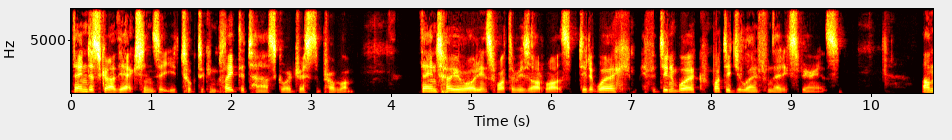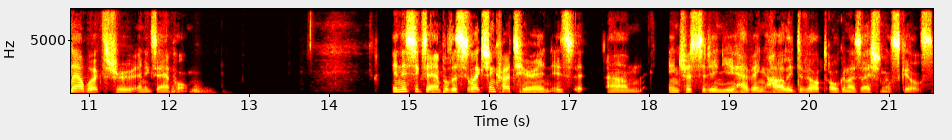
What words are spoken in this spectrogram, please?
Then describe the actions that you took to complete the task or address the problem. Then tell your audience what the result was. Did it work? If it didn't work, what did you learn from that experience? I'll now work through an example. In this example, the selection criterion is um, interested in you having highly developed organizational skills.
